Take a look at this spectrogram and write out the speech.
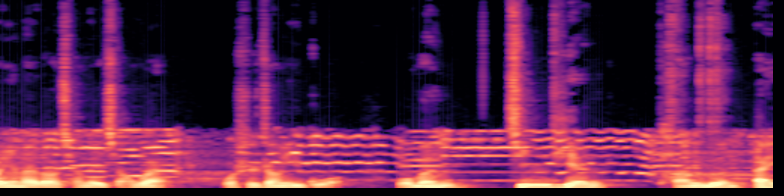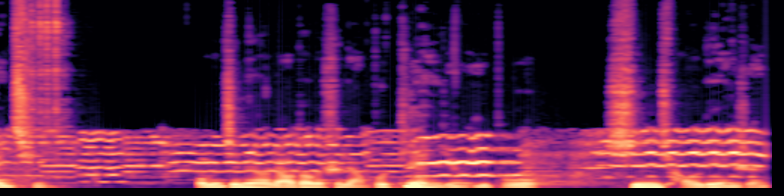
欢迎来到墙内墙外，我是张一果。我们今天谈论爱情。我们今天要聊到的是两部电影，一部《新桥恋人》，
